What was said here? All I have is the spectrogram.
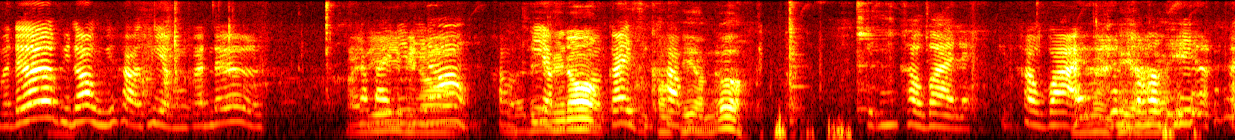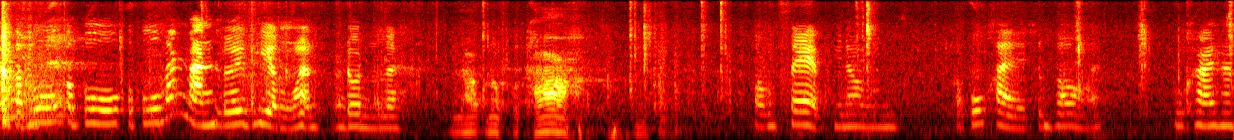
มาเด้อพี่น้องกินข้าวเที่ยงกันเด้อสบายดีพี่น้องข้าวเที่ยงพี่น้องใกล้สิข้าวค่ำเที่ยงเด้อ กินข้าวบ่ายเลยกินข้าวบ่ายไม่ได้เที่ยง ข้าวเที่ยงกระปูกระปูกระปูมันมันเลยเที่ยงวันดนเลยรับนกกระทาของแซ่บพี่น้องกระปูไข่เป็นพ่องเลยลูกค้ายฮะ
